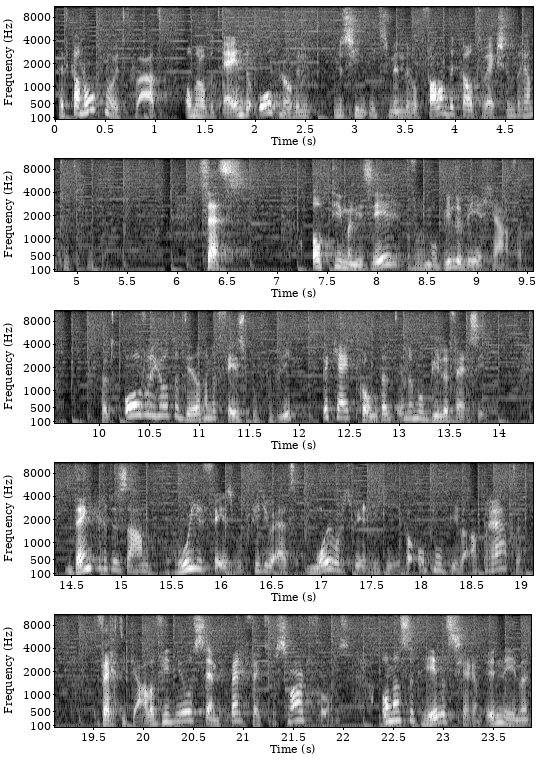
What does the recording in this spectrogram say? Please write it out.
Het kan ook nooit kwaad om er op het einde ook nog een misschien iets minder opvallende call to action eraan toe te voegen. 6. Optimaliseer voor mobiele weergave. Het overgrote deel van het Facebook-publiek bekijkt content in de mobiele versie. Denk er dus aan hoe je Facebook video-ad mooi wordt weergegeven op mobiele apparaten. Verticale video's zijn perfect voor smartphones, omdat ze het hele scherm innemen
